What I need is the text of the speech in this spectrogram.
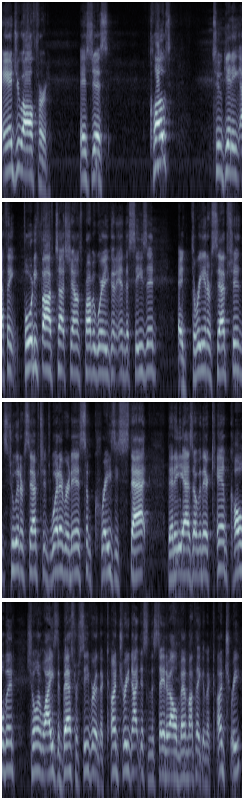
Andrew Alford is just close to getting. I think 45 touchdowns, probably where you're going to end the season, and three interceptions, two interceptions, whatever it is, some crazy stat that he has over there. Cam Coleman showing why he's the best receiver in the country, not just in the state of Alabama, I think in the country.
